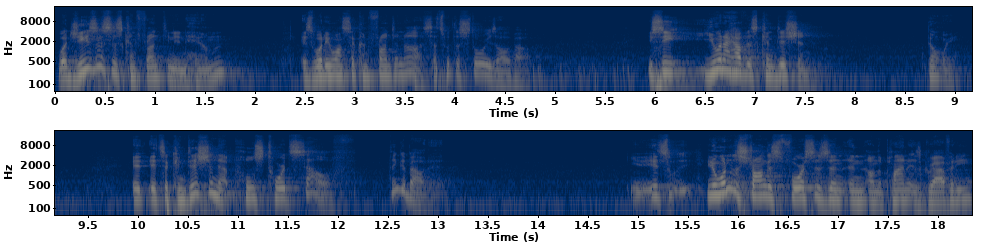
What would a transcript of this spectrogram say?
What Jesus is confronting in him is what he wants to confront in us. That's what the story is all about. You see, you and I have this condition, don't we? It, it's a condition that pulls towards self. Think about it. It's, you know, one of the strongest forces in, in, on the planet is gravity.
